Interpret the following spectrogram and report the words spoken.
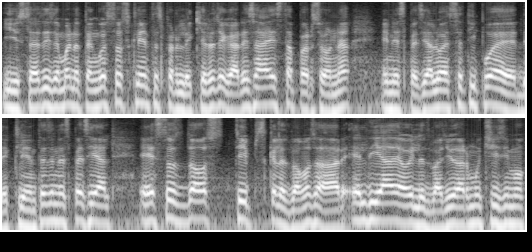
y ustedes dicen, bueno, tengo estos clientes, pero le quiero llegar es a esta persona en especial o a este tipo de, de clientes en especial, estos dos tips que les vamos a dar el día de hoy les va a ayudar muchísimo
